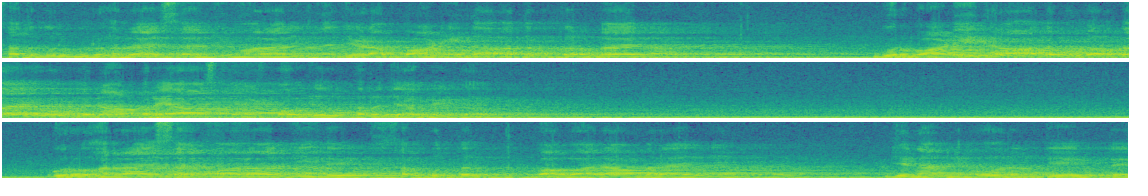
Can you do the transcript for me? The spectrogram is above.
ਸਤਿਗੁਰੂ ਗੁਰੂ ਹਰਿਰਾਏ ਸਾਹਿਬ ਜੀ ਮਹਾਰਾਜ ਨੇ ਜਿਹੜਾ ਬਾਣੀ ਦਾ ਅਦਬ ਕਰਦਾ ਹੈ ਨਾ, ਗੁਰਬਾਣੀ ਦਾ ਅਦਬ ਕਰਦਾ ਹੈ, ਉਹ ਬਿਨਾਂ ਪ੍ਰਯਾਸ ਤੋਂ ਭੌਜਲ ਤਰ ਜਾਵੇਗਾ। ਗੁਰੂ ਹਰਿਰਾਏ ਸਾਹਿਬ ਮਹਾਰਾਜ ਜੀ ਦੇ ਸਪੁੱਤਰ ਬਾਬਾ ਰਾਮ ਰਾਏ ਜੀ, ਜਿਨ੍ਹਾਂ ਨੇ ਔਰੰਗਜ਼ੇਬ ਤੇ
